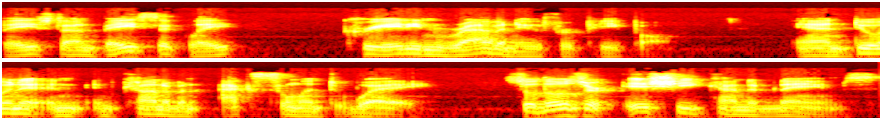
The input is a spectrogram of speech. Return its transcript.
based on basically creating revenue for people and doing it in, in kind of an excellent way. So those are ishy kind of names.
